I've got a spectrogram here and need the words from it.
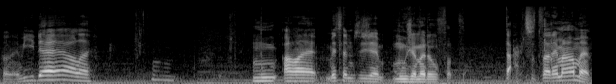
to nevíde, ale... Mů, ale myslím si, že můžeme doufat. Tak, co tady máme?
